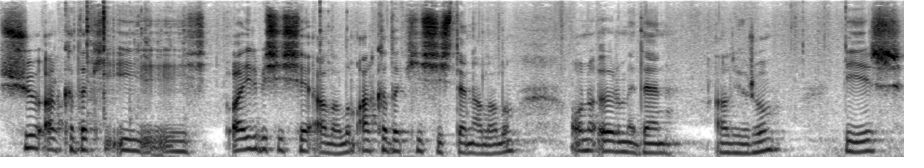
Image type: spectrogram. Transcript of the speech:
Şu arkadaki ayrı bir şişe alalım. Arkadaki şişten alalım. Onu örmeden alıyorum. 1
